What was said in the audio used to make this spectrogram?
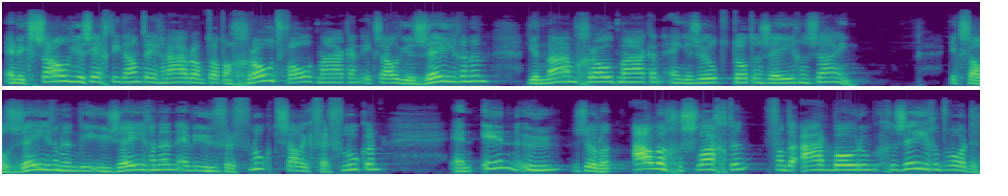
En ik zal je, zegt hij dan tegen Abraham, tot een groot volk maken. Ik zal je zegenen, je naam groot maken en je zult tot een zegen zijn. Ik zal zegenen wie u zegenen en wie u vervloekt, zal ik vervloeken. En in u zullen alle geslachten van de aardbodem gezegend worden.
